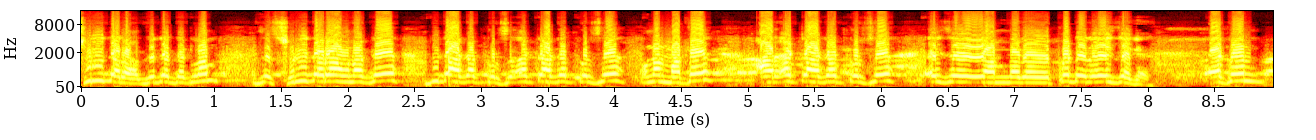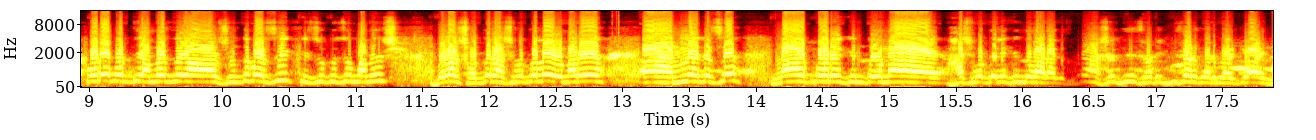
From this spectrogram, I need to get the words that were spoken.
ছুরি দ্বারা যেটা দেখলাম যে ছুরি দ্বারা ওনাকে দুটা আঘাত করছে। একটা আঘাত করছে ওনার মাথায় আর একটা আঘাত করছে এই যে আপনার পেটের এই জায়গায়। এখন পরবর্তী আমরা শুনতে পাচ্ছি কিছু কিছু মানুষ ভোলা সদর হাসপাতালে ওনারে নিয়ে গেছে। নেওয়ার পরে কিন্তু ওনার হাসপাতালে কিন্তু মারা গেছে। আসলে দিয়ে সঠিক বিচার করবে আর কি আইন।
